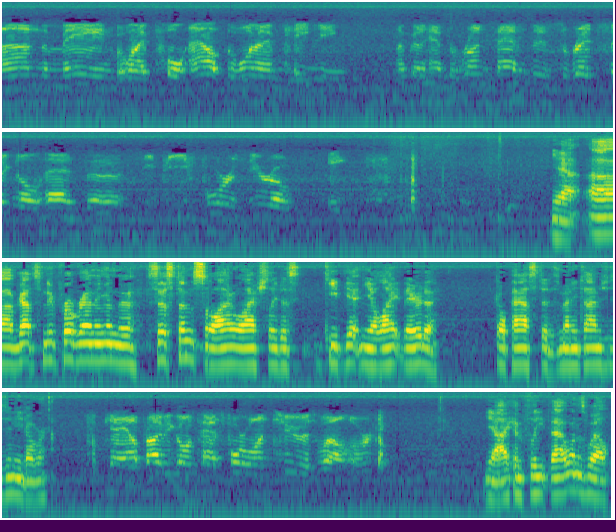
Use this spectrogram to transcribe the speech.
on the main, but when I pull out the one I'm taking, I'm going to have to run past this red signal at uh, CP 408. Yeah, uh, I've got some new programming in the system, so I will actually just keep getting you a light there to go past it as many times as you need, over. Okay, I'll probably be going past 412 as well, over. Yeah, I can fleet that one as well.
